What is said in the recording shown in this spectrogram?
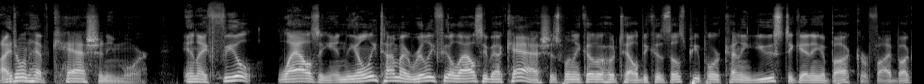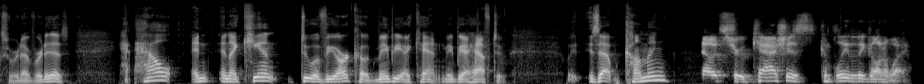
I don't mm-hmm. have cash anymore. And I feel lousy. And the only time I really feel lousy about cash is when I go to a hotel because those people are kind of used to getting a buck or five bucks or whatever it is. How, and, and I can't do a QR code. Maybe I can. Maybe I have to. Is that coming? No, it's true. Cash is completely gone away.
